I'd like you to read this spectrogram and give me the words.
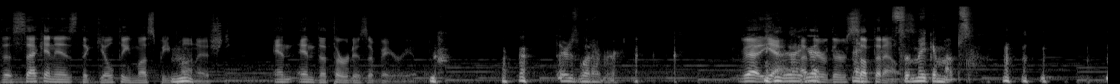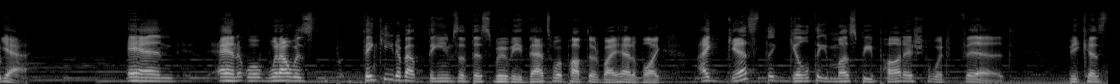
The second is the guilty must be Mm. punished, and and the third is a variable. There's whatever. Yeah, yeah. Yeah, uh. There, there's something else. So make them ups. Yeah, and and when I was thinking about themes of this movie, that's what popped into my head of like, I guess the guilty must be punished would fit because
